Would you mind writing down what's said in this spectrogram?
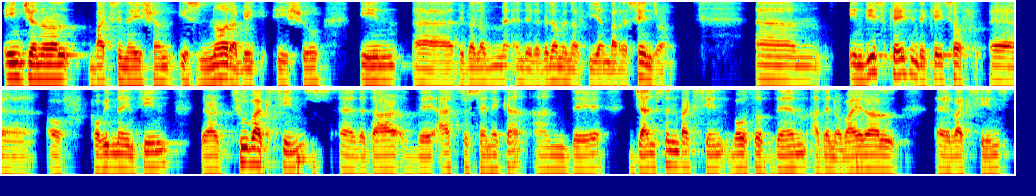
in general, vaccination is not a big issue in uh, development and the development of Guillain-Barré syndrome. Um, in this case, in the case of, uh, of COVID-19, there are two vaccines uh, that are the AstraZeneca and the Janssen vaccine, both of them adenoviral uh, vaccines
